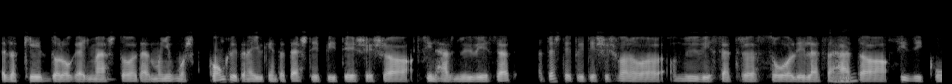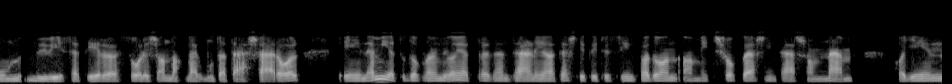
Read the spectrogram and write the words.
ez a két dolog egymástól, tehát mondjuk most konkrétan egyébként a testépítés és a színház művészet, a testépítés is valahol a művészetről szól, illetve hát mhm. a fizikum művészetéről szól, és annak megmutatásáról. Én emiatt tudok valami olyat prezentálni a testépítő színpadon, amit sok versenytársam nem, hogy én,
